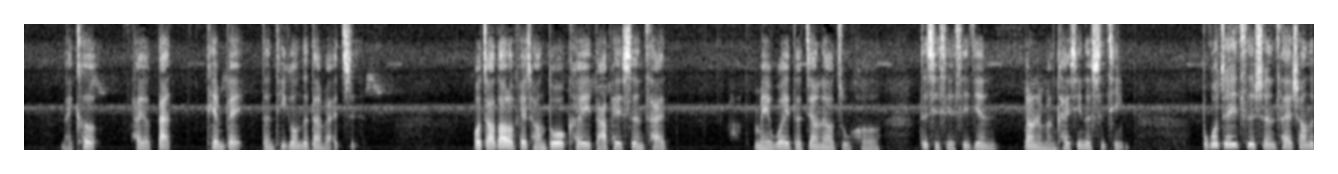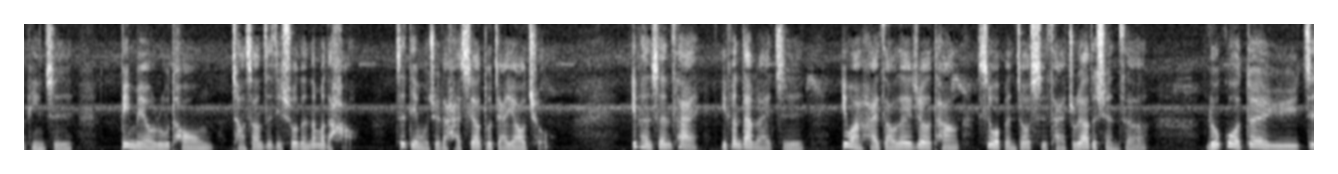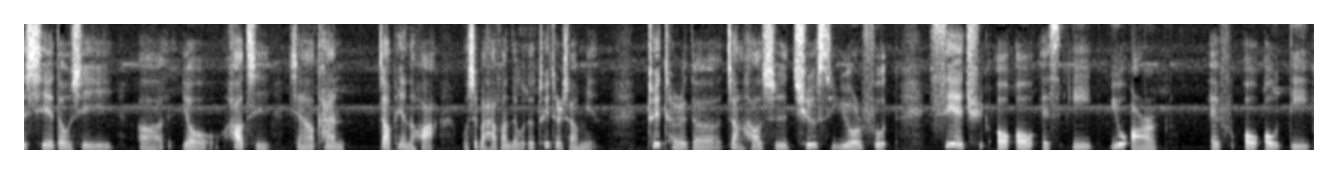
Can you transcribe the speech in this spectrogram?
奶克，还有蛋、天贝等提供的蛋白质。我找到了非常多可以搭配生菜美味的酱料组合，这其实也是一件让人蛮开心的事情。不过这一次生菜商的品质并没有如同。厂商自己说的那么的好，这点我觉得还是要多加要求。一盆生菜，一份蛋白质，一碗海藻类热汤，是我本周食材主要的选择。如果对于这些东西，呃，有好奇想要看照片的话，我是把它放在我的 Twitter 上面。Twitter 的账号是 Choose Your Food，C H O O S E U R。F O O D。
